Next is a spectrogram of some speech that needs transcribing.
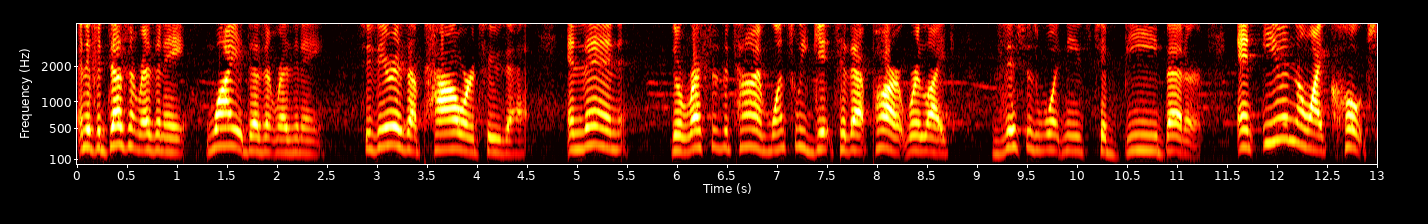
And if it doesn't resonate, why it doesn't resonate. See, there is a power to that. And then the rest of the time, once we get to that part, we're like, this is what needs to be better. And even though I coach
